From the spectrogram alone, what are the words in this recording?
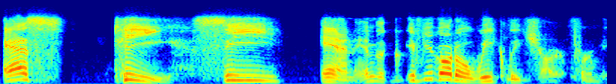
S T C N, and if you go to a weekly chart for me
